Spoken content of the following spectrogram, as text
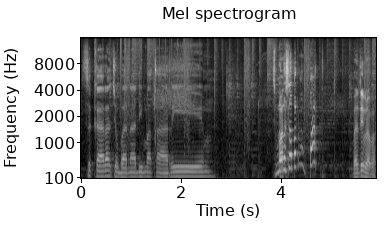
Sekarang coba Nadim Makarim 1984 Berarti berapa?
